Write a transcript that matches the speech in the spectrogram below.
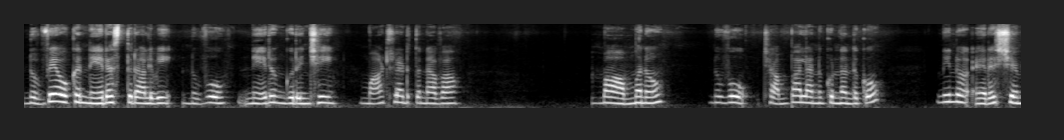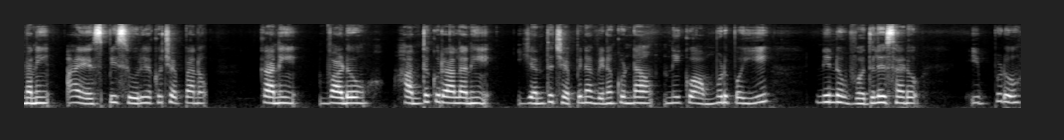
నువ్వే ఒక నేరస్తురాలివి. నువ్వు నేరం గురించి మాట్లాడుతున్నావా? మా అమ్మను నువ్వు చంపాలనుకున్నందుకు నిన్ను అరెస్ట్ చేయమని ఆ ఎస్పీ సూర్యకు చెప్పాను. కానీ వాడు హంతకురాలని ఎంత చెప్పినా వినకుండా నీకు అమ్ముడు పోయి నిన్ను వదిలేశాడు. ఇప్పుడు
